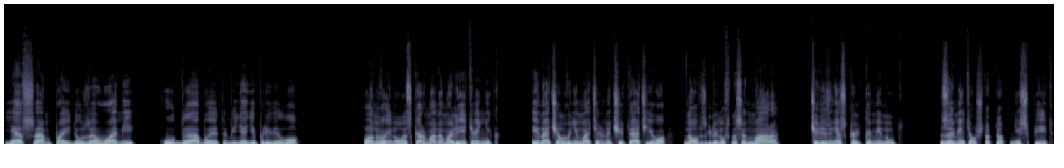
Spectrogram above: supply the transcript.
я сам пойду за вами, куда бы это меня ни привело». Он вынул из кармана молитвенник и начал внимательно читать его, но, взглянув на Сен-Мара, через несколько минут заметил, что тот не спит,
